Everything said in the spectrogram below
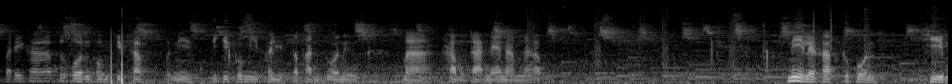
สวัสดีครับทุกคนผมกิตครับ วันนี้พี่กิตก็มีผลิตภัณฑ์ตัวหนึ่งมาทำการแนะนำนะครับ นี่เลยครับทุกคนครีม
